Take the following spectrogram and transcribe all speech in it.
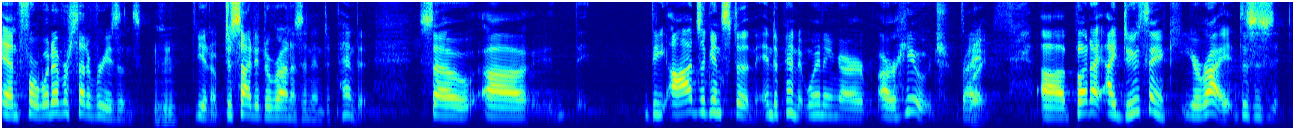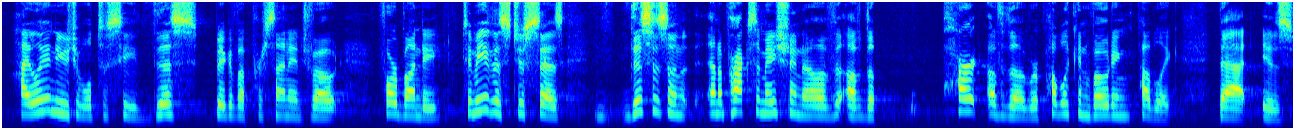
and for whatever set of reasons, Mm-hmm. you know, decided to run as an independent. So. Uh, the odds against an independent winning are, are huge, right? Right. Uh, but I, I do think you're right. This is highly unusual to see this big of a percentage vote for Bundy. To me, this just says this is an, an approximation of, of the part of the Republican voting public that is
